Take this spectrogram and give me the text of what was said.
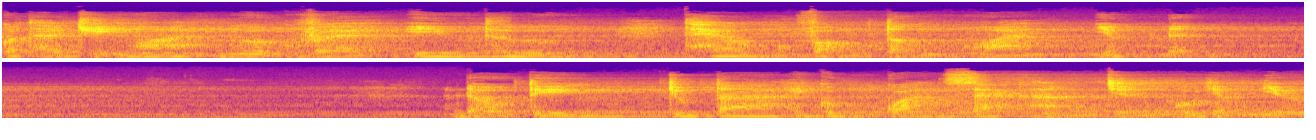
có thể chuyển hóa ngược về yêu thương theo một vòng tuần hoàn nhất định. Đầu tiên, chúng ta hãy cùng quan sát hành trình của giận dữ.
